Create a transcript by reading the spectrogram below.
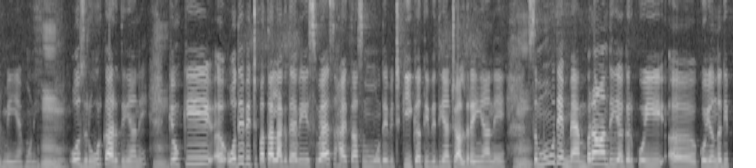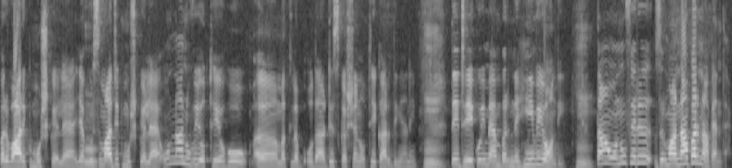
ਲਾਜ਼ਮੀ ਹੈ ਹੋਣੀ। ਉਹ ਜ਼ਰੂਰ ਕਰਦੀਆਂ ਨੇ ਕਿਉਂਕਿ ਉਹਦੇ ਵਿੱਚ ਪਤਾ ਲੱਗਦਾ ਵੀ ਸਵੈ ਸਹਾਇਤਾ ਸਮੂਹ ਦੇ ਵਿੱਚ ਕੀ ਗਤੀਵਿਧੀਆਂ ਚੱਲ ਰਹੀਆਂ ਨੇ। ਸਮੂਹ ਦੇ ਮੈਂਬਰਾਂ ਦੀ ਅਗਰ ਕੋਈ ਕੋਈ ਉਹਨਾਂ ਦੀ ਪਰਿਵਾਰਕ ਮੁਸ਼ਕਲ ਹੈ ਜਾਂ ਕੋਈ ਸਮਾਜਿਕ ਮੁਸ਼ਕਲ ਹੈ ਉਹਨਾਂ ਨੂੰ ਵੀ ਉੱਥੇ ਉਹ ਮਤਲਬ ਉਹਦਾ ਡਿਸਕਸ਼ਨ ਉੱਥੇ ਕਰਦੀਆਂ ਨੇ। ਤੇ ਜੇ ਕੋਈ ਮੈਂਬਰ ਨਹੀਂ ਵੀ ਆਉਂਦੀ ਤਾਂ ਉਹਨੂੰ ਫਿਰ ਜੁਰਮਾਨਾ ਭਰਨਾ ਪੈਂਦਾ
